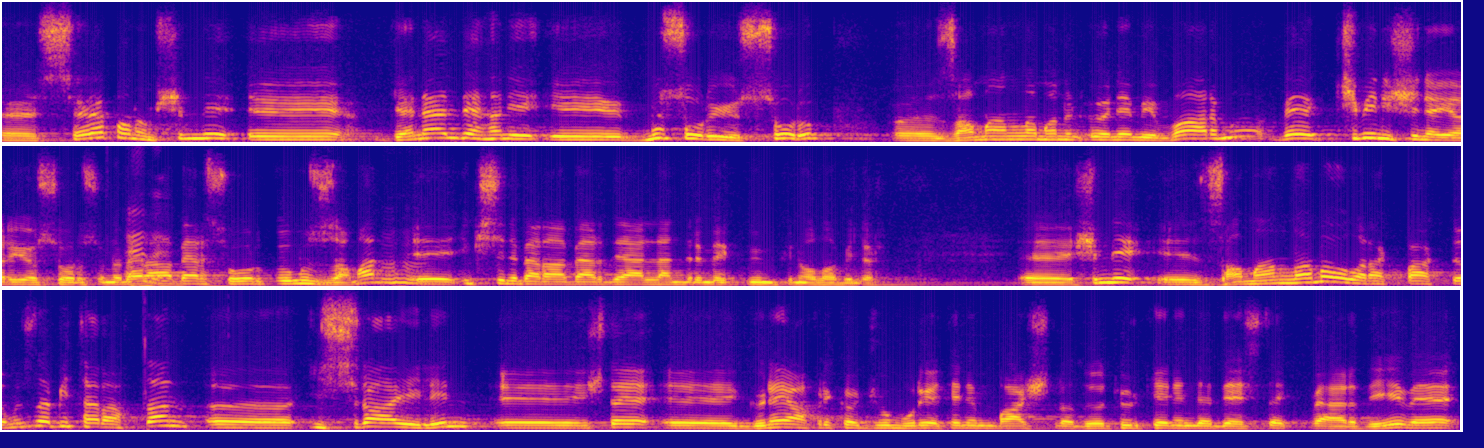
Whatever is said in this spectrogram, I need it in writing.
Ee, Serap Hanım şimdi e, genelde hani e, bu soruyu sorup e, zamanlamanın önemi var mı ve kimin işine yarıyor sorusunu evet. beraber sorduğumuz zaman hı hı. E, ikisini beraber değerlendirmek mümkün olabilir. Ee, şimdi e, zamanlama olarak baktığımızda bir taraftan e, İsrail'in e, işte Güney Afrika Cumhuriyeti'nin başladığı, Türkiye'nin de destek verdiği ve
